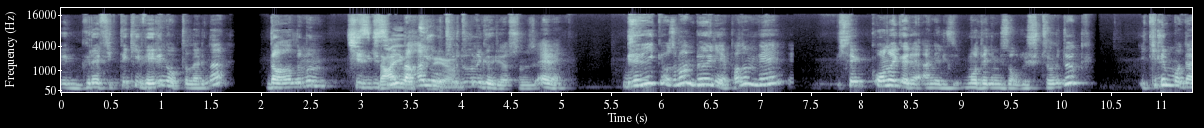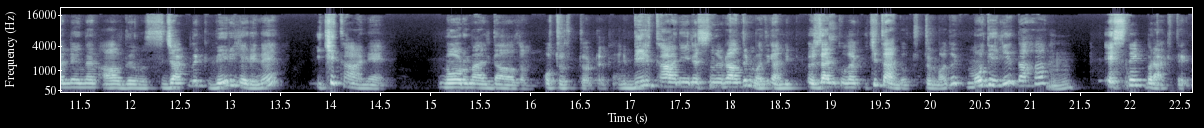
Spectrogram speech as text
e, grafikteki veri noktalarına dağılımın çizgisinin daha iyi, daha iyi oturduğunu görüyorsunuz. Evet. Biz dedik ki o zaman böyle yapalım ve işte ona göre analiz modelimizi oluşturduk. İklim modellerinden aldığımız sıcaklık verilerine iki tane normal dağılım oturtturduk. Yani bir taneyle sınırlandırmadık. Yani özellik olarak iki tane de oturtturmadık. Modeli daha hı hı. esnek bıraktık.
